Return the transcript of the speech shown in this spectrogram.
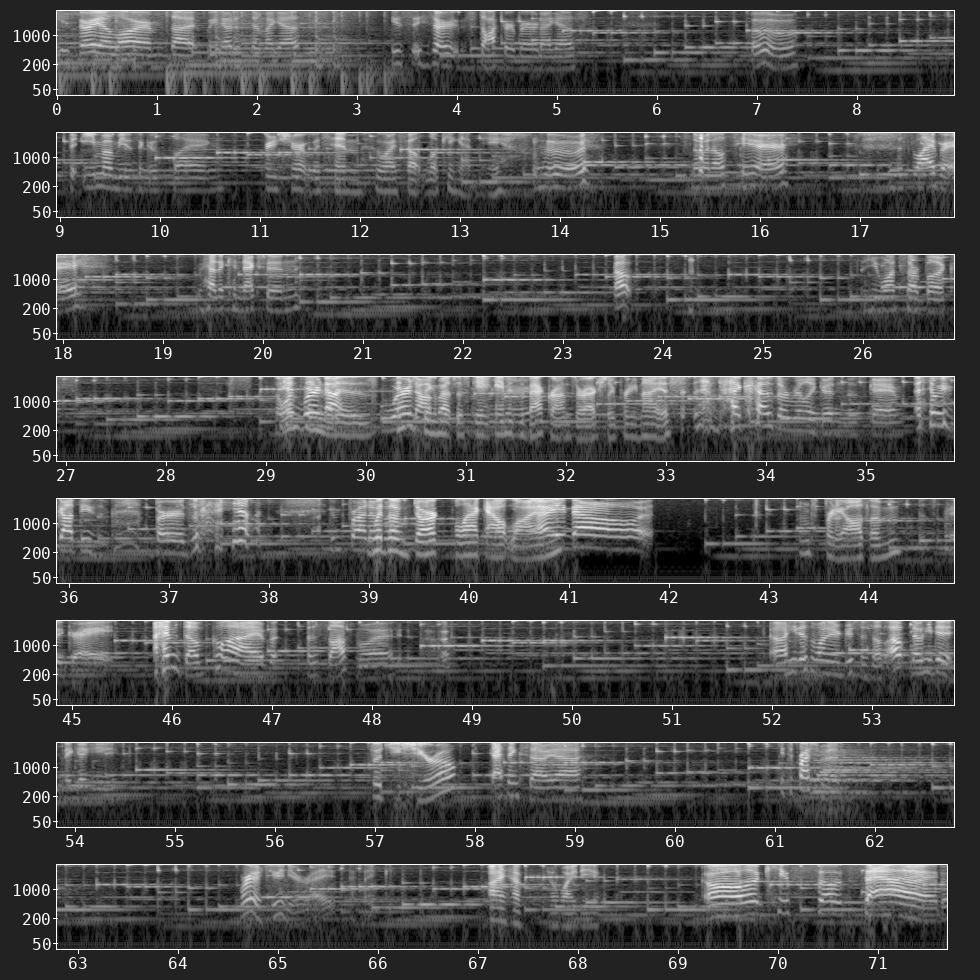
He's very alarmed that we noticed him, I guess. He's, he's our stalker bird, I guess. Ooh. The emo music is playing. Pretty sure it was him who I felt looking at me. Ooh. There's no one else here. In this library. We had a connection. Oh! He wants our books. The one And we're thing not- that is interesting about this game is the backgrounds are actually pretty nice. The backgrounds are really good in this game. And we've got these birds right in front of With a dark black outline. I know! That's pretty awesome. It's pretty great. I'm Dove Clive, a sophomore. Uh, he doesn't want to introduce himself. Oh, no, he did it. Nageki. Fujishiro? I think so, yeah. He's a freshman. We're a junior, right? I think. I have no idea. Oh, look, he's so sad!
